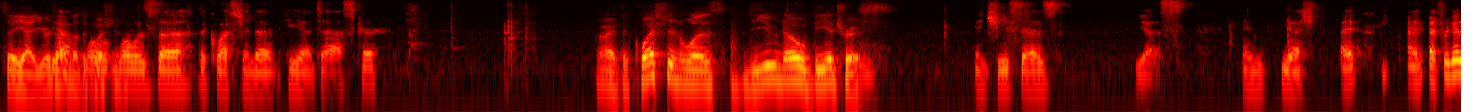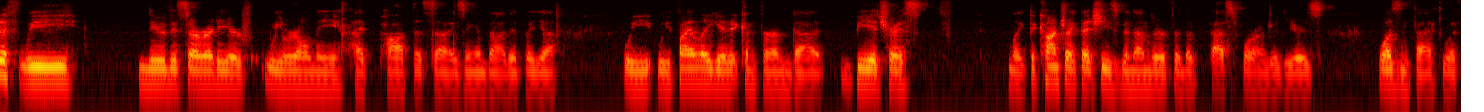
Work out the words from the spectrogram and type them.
So yeah, you were talking Yeah. about the what, question. what was uh, the question that he had to ask her? All right, the question was, do you know Beatrice? and she says yes and yes I, I i forget if we knew this already or we were only hypothesizing about it but yeah we we finally get it confirmed that beatrice like the contract that she's been under for the past 400 years was in fact with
